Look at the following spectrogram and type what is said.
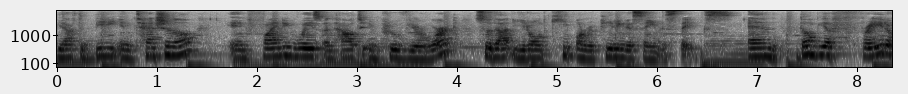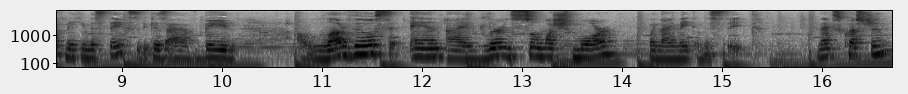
You have to be intentional in finding ways on how to improve your work so that you don't keep on repeating the same mistakes. And don't be afraid of making mistakes because I have made a lot of those and I learn so much more when I make a mistake. Next question,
